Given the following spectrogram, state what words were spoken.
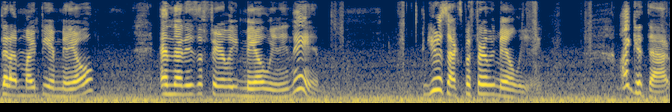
that it might be a male. And that is a fairly male leaning name. Unisex, but fairly male leaning. I get that.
